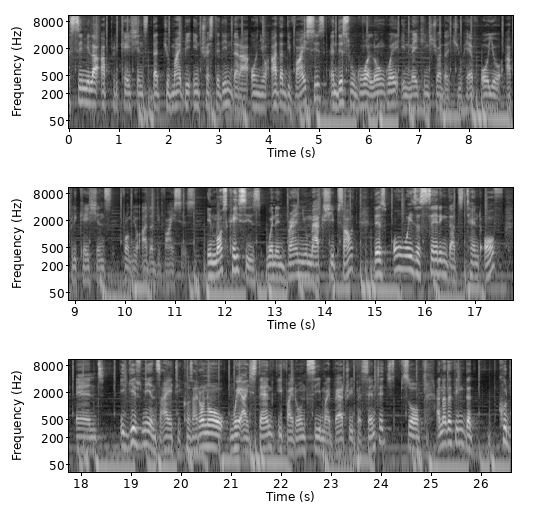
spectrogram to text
similar applications that you might be interested in that are on your other devices and this will go a long way in making sure that you have all your applications from your other devices. In most cases, when a brand new Mac ships out, there's always a setting that's turned off and it gives me anxiety because I don't know where I stand if I don't see my battery percentage. So another thing that could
